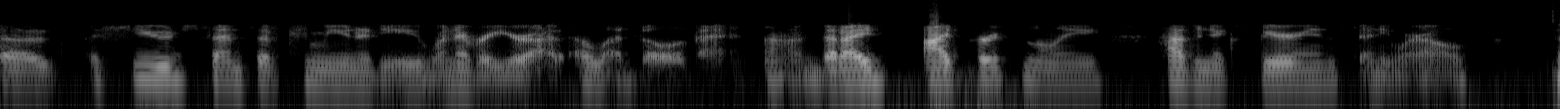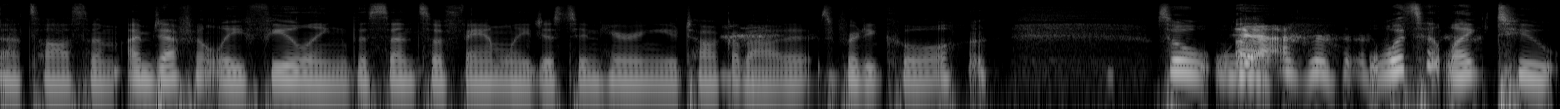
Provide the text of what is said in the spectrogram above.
a, a huge sense of community whenever you're at a Leadville event um, that I I personally haven't experienced anywhere else. That's awesome. I'm definitely feeling the sense of family just in hearing you talk about it. It's pretty cool. so, uh, Yeah. what's it like to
